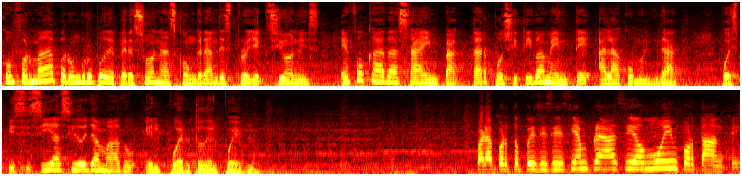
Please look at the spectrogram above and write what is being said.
conformada por un grupo de personas con grandes proyecciones enfocadas a impactar positivamente a la comunidad, pues PCC ha sido llamado el puerto del pueblo. Para Puerto PCC siempre ha sido muy importante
